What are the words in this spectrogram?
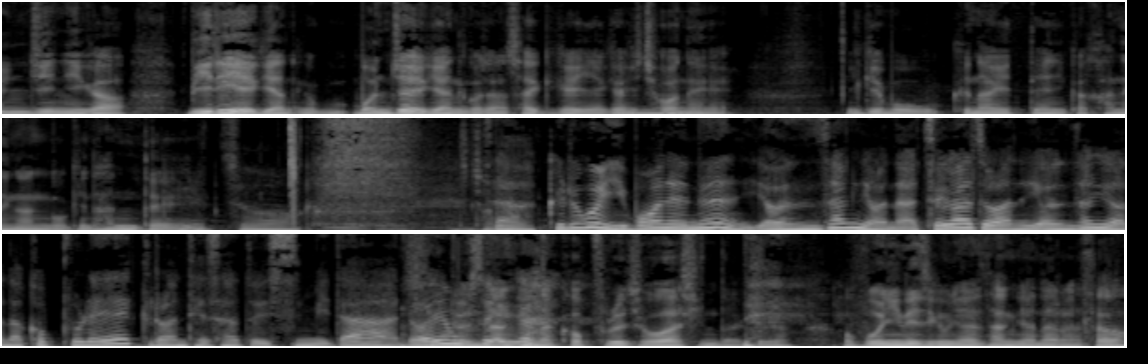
윤진이가 미리 얘기하는 거, 먼저 얘기하는 거잖아. 자기가 얘기하기 음. 전에 이게 뭐 그 나이 때니까 가능한 거긴 한데. 그렇죠. 참. 자 그리고 음. 이번에는 연상연하 제가 좋아하는 연상연하 커플의 그런 대사도 있습니다. 너의 목소리가 연상연하 커플을 좋아하신다고요? 어, 본인이 지금 연상연하라서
